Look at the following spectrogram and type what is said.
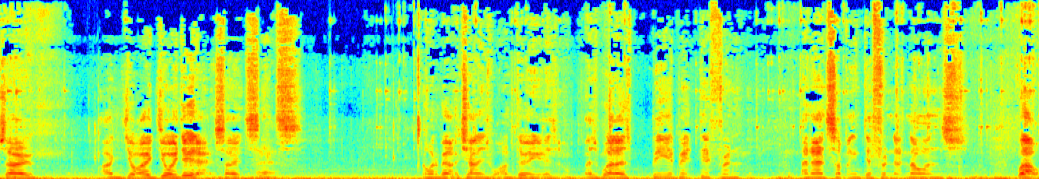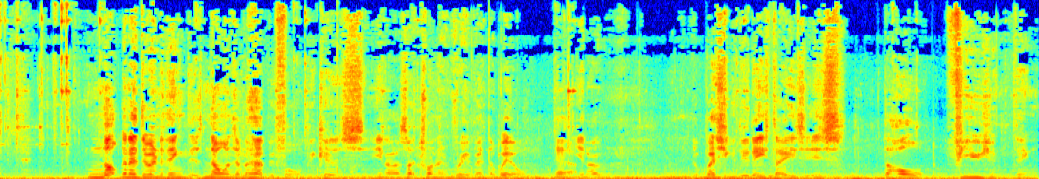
So I enjoy, I enjoy do that. So it's, Yeah. it's I want to be able to challenge what I'm doing as as well as be a bit different and add something different that no one's well not going to do anything that no one's ever heard before because you know it's like trying to reinvent the wheel. Yeah. You know, the best you can do these days is the whole fusion thing.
